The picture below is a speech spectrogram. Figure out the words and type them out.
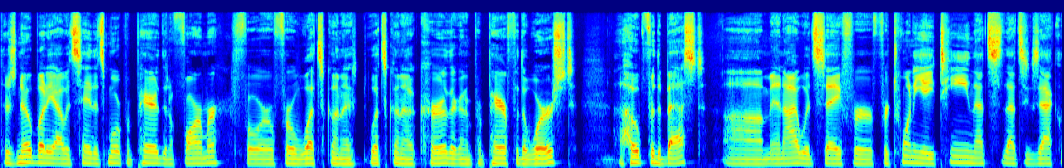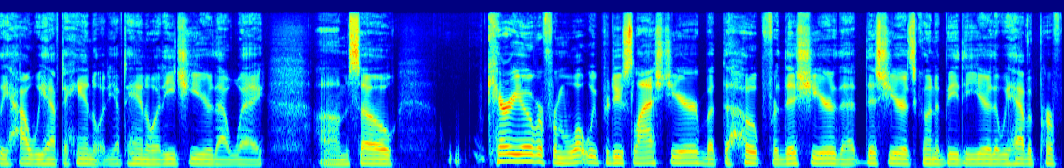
there's nobody I would say that's more prepared than a farmer for for what's gonna what's gonna occur. They're gonna prepare for the worst, hope for the best. Um, and I would say for for 2018, that's that's exactly how we have to handle it. You have to handle it each year that way. Um, so carryover from what we produced last year, but the hope for this year that this year is going to be the year that we have a perf-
